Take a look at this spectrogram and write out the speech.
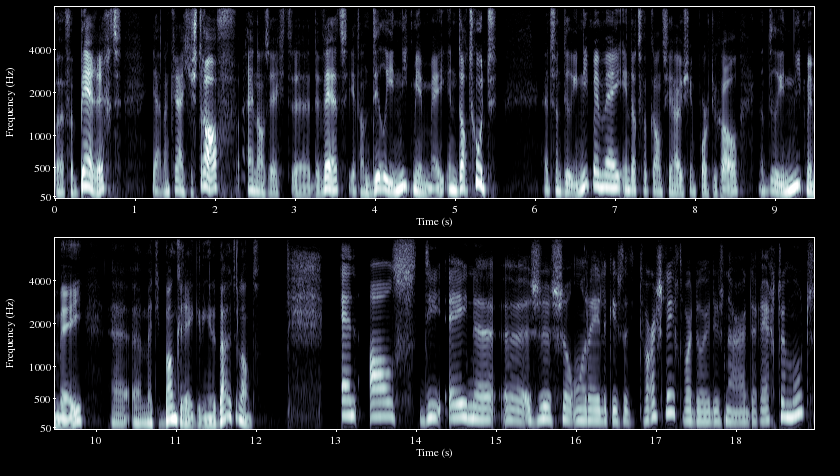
eh, verbergt, ja, dan krijg je straf. En dan zegt eh, de wet, ja, dan deel je niet meer mee in dat goed. Dus dan deel je niet meer mee in dat vakantiehuisje in Portugal. Dan deel je niet meer mee met die bankrekening in het buitenland. En als die ene eh, zus zo onredelijk is dat hij dwars ligt, waardoor je dus naar de rechter moet,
